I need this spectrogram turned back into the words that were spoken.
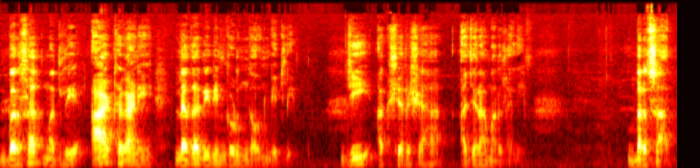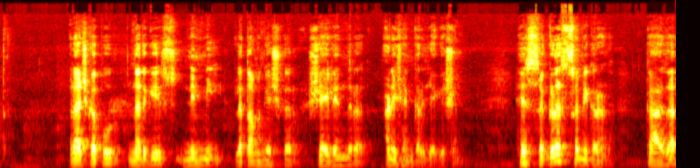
बरसातमधली आठ गाणी लता दिदींकडून गाऊन घेतली जी अक्षरशः अजरामर झाली. बरसात. राज कपूर नरगिस निम्मी लता मंगेशकर शैलेंद्र आणि शंकर जयकिशन हे सगळंच समीकरण काळजात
